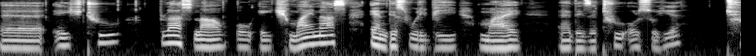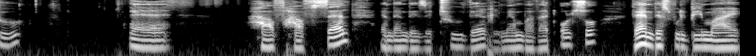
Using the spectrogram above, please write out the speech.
uh, H2 plus now OH minus and this will be my uh, there's a 2 also here 2 uh, half half cell and then there's a 2 there. Remember that also then this will be my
